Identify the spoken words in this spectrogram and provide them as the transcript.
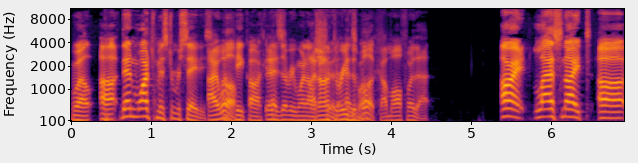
Well, uh, then watch Mr. Mercedes. I will. Peacock It's- as everyone else. I don't have to read the well. book. I'm all for that. All right, last night, uh,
